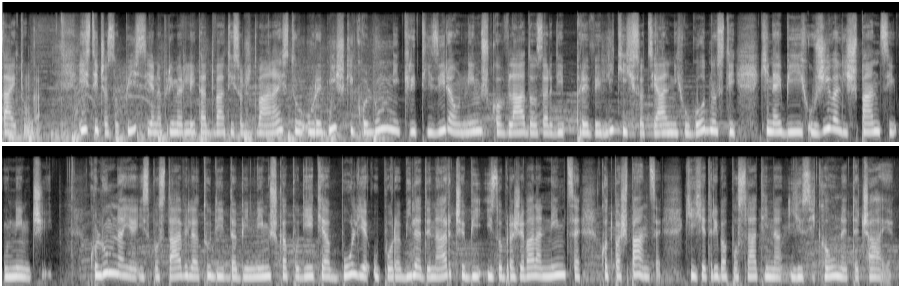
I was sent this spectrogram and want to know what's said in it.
Zeitunga. Isti časopis je naprimer leta 2012 v uredniški kolumni kritiziral nemško vlado zaradi prevelikih socialnih ugodnosti, ki naj bi jih uživali Španci v Nemčiji. Kolumna je izpostavila tudi, da bi nemška podjetja bolje uporabila denar, če bi izobraževala Nemce kot pa Špance, ki jih je treba poslati na jezikovne tečaje.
